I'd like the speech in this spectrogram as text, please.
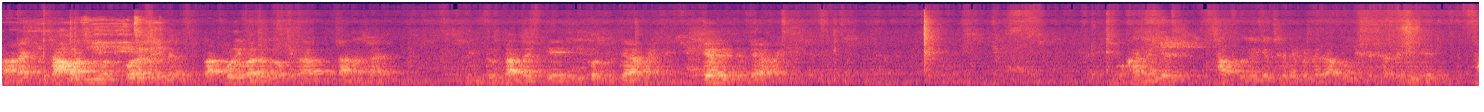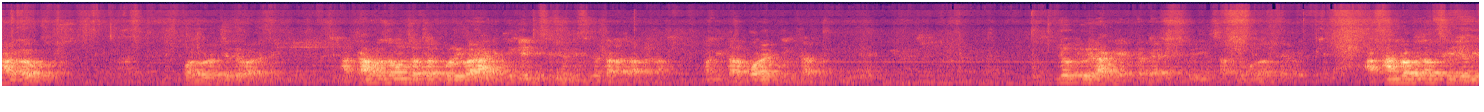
তারা একটু যাওয়ার নিয়োগ করেছিলেন তার পরিবারের লোকেরা জানা যায়, কিন্তু তাদেরকে ই করতে দেওয়া হয়নি দিতে দেওয়া হয়নি। ওখানে বেশ ছাত্রলীগের ছেলেপেলেরা পুলিশের সাথে গিয়ে ঝামেলাও পরে যেতে পারেনি আর কামরুজ্জামান চাচার পরিবার আগে থেকেই ডিসিশন নিয়েছিল, তারা যাবে না। মানে তারা পরের দিন যাবে। যেহেতু এর আগে একটা ব্যাড এক্সপিরিয়েন্স আছে সাহেবের আর আমরা পেলাম সিরিয়ালি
